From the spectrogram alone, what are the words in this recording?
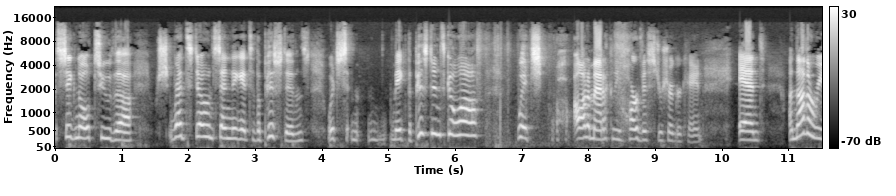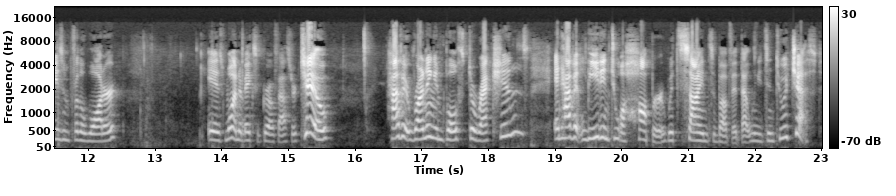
signal to the redstone, sending it to the pistons, which make the pistons go off, which automatically harvest your sugarcane. And another reason for the water is one, it makes it grow faster. Two, have it running in both directions and have it lead into a hopper with signs above it that leads into a chest.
